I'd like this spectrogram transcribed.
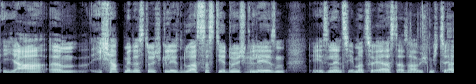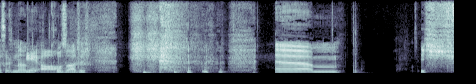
Ja, ähm, ich habe mir das durchgelesen, du hast es dir durchgelesen. Mhm. Der Esel nennt sich immer zuerst, also habe ich mich zuerst also genannt. EA. Großartig. ähm, ich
